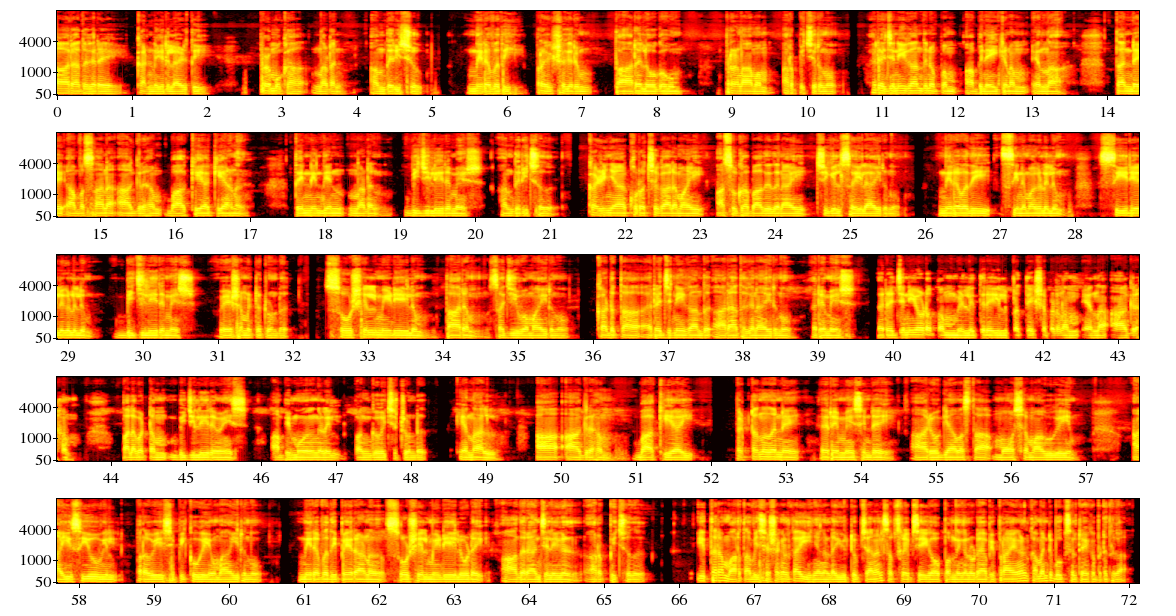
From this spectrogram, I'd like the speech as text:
ആരാധകരെ കണ്ണീരിലാഴ്ത്തി പ്രമുഖ നടൻ അന്തരിച്ചു. നിരവധി പ്രേക്ഷകരും താരലോകവും പ്രണാമം അർപ്പിച്ചിരുന്നു. രജനീകാന്തിനൊപ്പം അഭിനയിക്കണം എന്ന തന്റെ അവസാന ആഗ്രഹം ബാക്കിയാക്കിയാണ് തെന്നിന്ത്യൻ നടൻ ബിജിലി രമേശ് അന്തരിച്ചത്. കഴിഞ്ഞ കുറച്ചു കാലമായി അസുഖബാധിതനായി ചികിത്സയിലായിരുന്നു. നിരവധി സിനിമകളിലും സീരിയലുകളിലും ബിജിലി രമേശ് വേഷമിട്ടിട്ടുണ്ട്. സോഷ്യൽ മീഡിയയിലും താരം സജീവമായിരുന്നു. കടുത്ത രജനീകാന്ത് ആരാധകനായിരുന്നു രമേശ്. രജനിയോടൊപ്പം വെള്ളിത്തിരയിൽ പ്രത്യക്ഷപ്പെടണം എന്ന ആഗ്രഹം പലവട്ടം ബിജിലി രമേശ് അഭിമുഖങ്ങളിൽ പങ്കുവച്ചിട്ടുണ്ട്. എന്നാൽ ആ ആഗ്രഹം ബാക്കിയായി. പെട്ടെന്ന് തന്നെ രമേശിന്റെ ആരോഗ്യാവസ്ഥ മോശമാകുകയും ഐ സി യുവിൽ പ്രവേശിപ്പിക്കുകയുമായിരുന്നു. നിരവധി പേരാണ് സോഷ്യൽ മീഡിയയിലൂടെ ആദരാഞ്ജലികൾ അർപ്പിച്ചത്. ഇത്തരം വാർത്താ വിശേഷങ്ങൾക്കായി ഞങ്ങളുടെ യൂട്യൂബ് ചാനൽ സബ്സ്ക്രൈബ് ചെയ്യുക. ഒപ്പം നിങ്ങളുടെ അഭിപ്രായങ്ങൾ കമന്റ് ബോക്സിൽ രേഖപ്പെടുത്തുക.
